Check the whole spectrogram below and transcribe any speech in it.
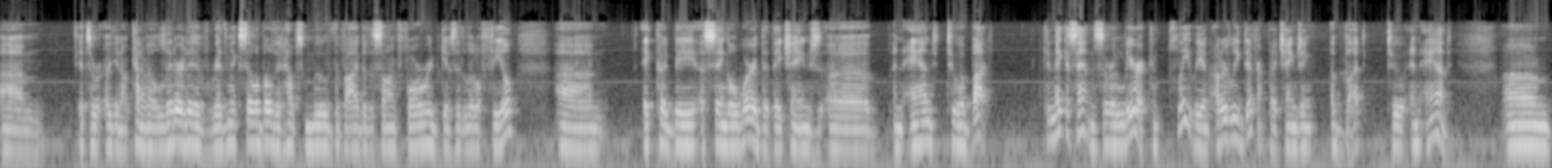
um, it's a, you know kind of an alliterative rhythmic syllable that helps move the vibe of the song forward, gives it a little feel. Um, it could be a single word that they change uh, an and to a but can make a sentence or a lyric completely and utterly different by changing a but to an and. Um,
